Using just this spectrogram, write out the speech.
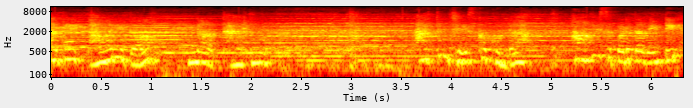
అది భార్యగా నా ధర్మం. అర్థం చేసుకోకుండా ఆవేశపడతావేంటి?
